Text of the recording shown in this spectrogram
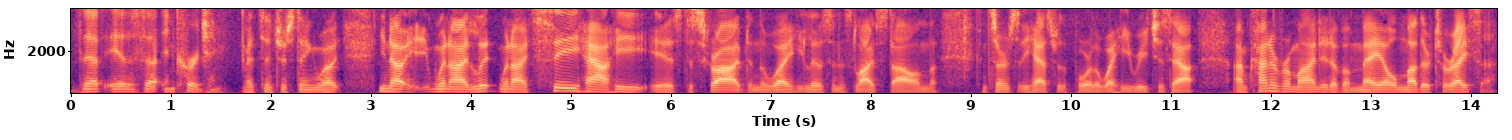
that is uh, encouraging. That's interesting. Well, you know, when I li- when I see how he is described and the way he lives in his lifestyle and the concerns that he has for the poor, the way he reaches out, I'm kind of reminded of a male Mother Teresa.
